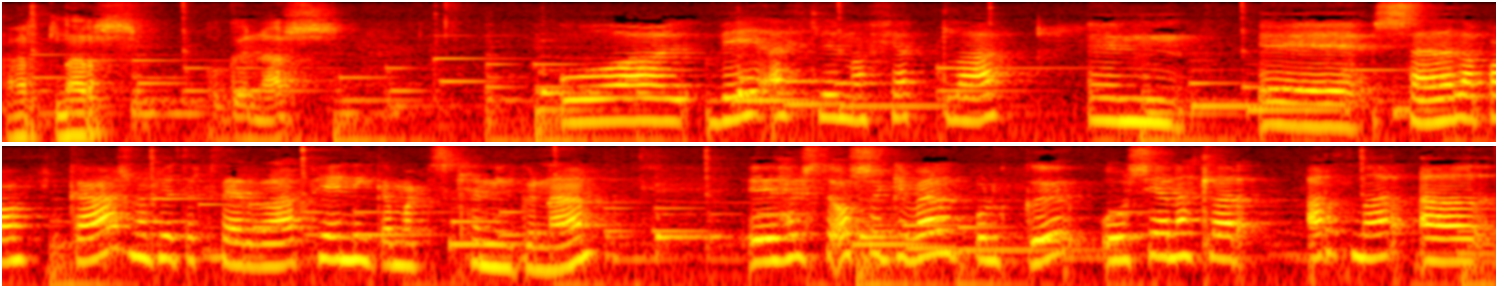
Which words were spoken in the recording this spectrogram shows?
Arnar. og Gunnars og við ætlum að fjalla um uh, seðlabanka, svona hlutverk þeirra, peningamagskenninguna, uh, helstu orsaki verðbólgu og síðan ætlar Arnar að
